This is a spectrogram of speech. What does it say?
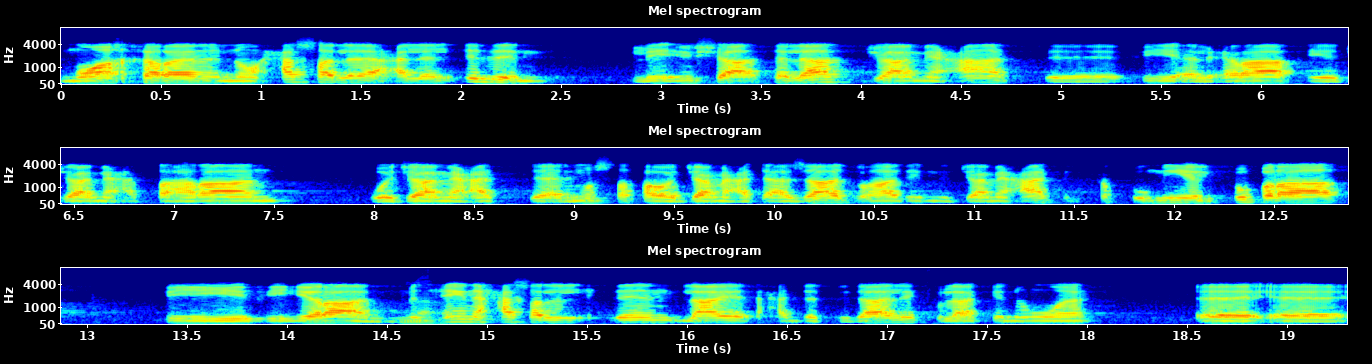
مؤخرا إنه حصل على الإذن لإنشاء ثلاث جامعات آه، في العراق هي جامعة طهران وجامعة المصطفى وجامعة آزاد وهذه من الجامعات الحكومية الكبرى في في إيران، من نعم. حين حصل الإذن لا يتحدث بذلك ولكن هو آه، آه،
